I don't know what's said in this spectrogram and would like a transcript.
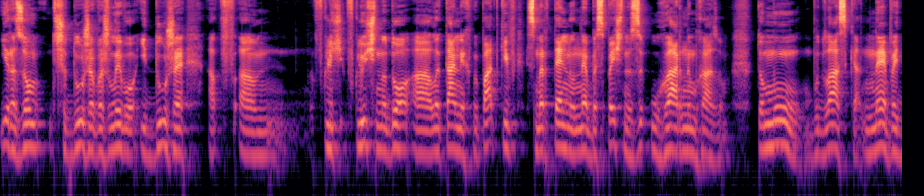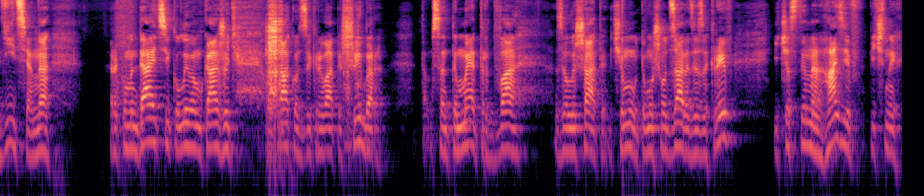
і разом, що дуже важливо і дуже ем, включ, включено до а, летальних випадків смертельно небезпечно з угарним газом. Тому, будь ласка, не ведіться на рекомендації, коли вам кажуть отак от закривати шибер, там сантиметр, два залишати. Чому? Тому що от зараз я закрив, і частина газів пічних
